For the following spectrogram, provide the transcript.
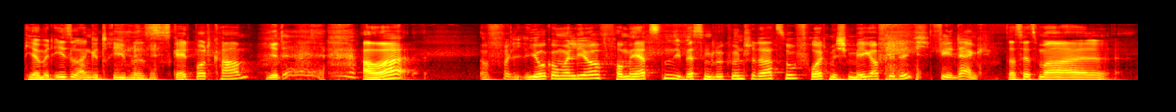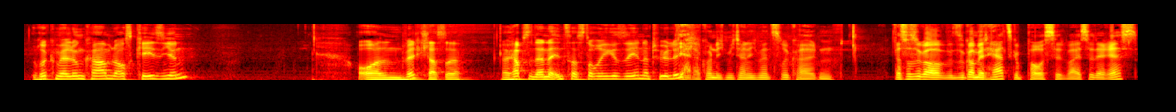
hier mit Esel angetriebenes Skateboard kam. Aber Joko, mein Lieber, vom Herzen die besten Glückwünsche dazu. Freut mich mega für dich, Vielen Dank. dass jetzt mal Rückmeldung kam aus Käsien. Und Weltklasse. Ich habe es in deiner Insta-Story gesehen, natürlich. Ja, da konnte ich mich da nicht mehr zurückhalten. Das war sogar, sogar mit Herz gepostet, weißt du? Der Rest,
